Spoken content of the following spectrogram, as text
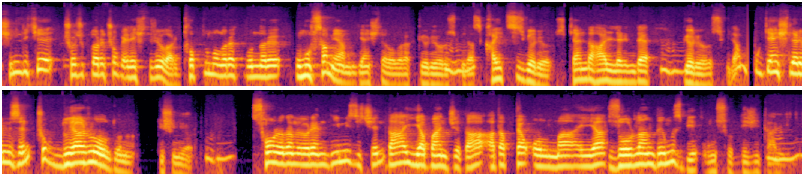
Şimdiki çocukları çok eleştiriyorlar. Toplum olarak bunları umursamayan bir gençler olarak görüyoruz Hı hı. biraz. Kayıtsız görüyoruz. Kendi hallerinde Hı hı. görüyoruz filan. Bu gençlerimizin çok duyarlı olduğunu düşünüyorum. Hı hı. Sonradan öğrendiğimiz için daha yabancı, daha adapte olmaya zorlandığımız bir unsur Hı dijitallik. hı.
